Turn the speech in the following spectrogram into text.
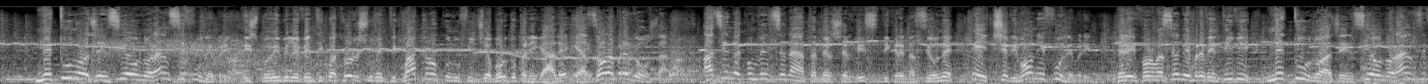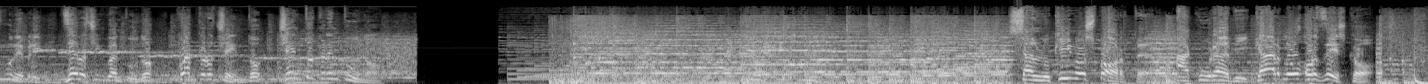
Nettuno Agenzia Onoranze Funebri, disponibile 24 ore su 24 con uffici a Borgo Panigale e a Zola Predosa. Azienda convenzionata per servizi di cremazione e cerimonie funebri. Per informazioni preventivi Nettuno Agenzia Onoranze Funebri 051 400 131. San Luchino Sport, a cura di Carlo Orzesco.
